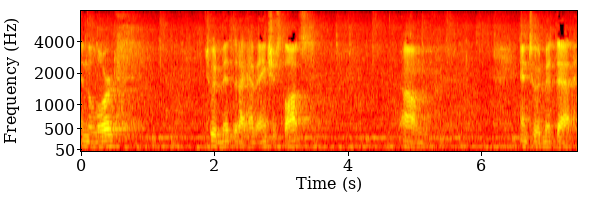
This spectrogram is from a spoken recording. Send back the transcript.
in the Lord to admit that I have anxious thoughts um, and to admit that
